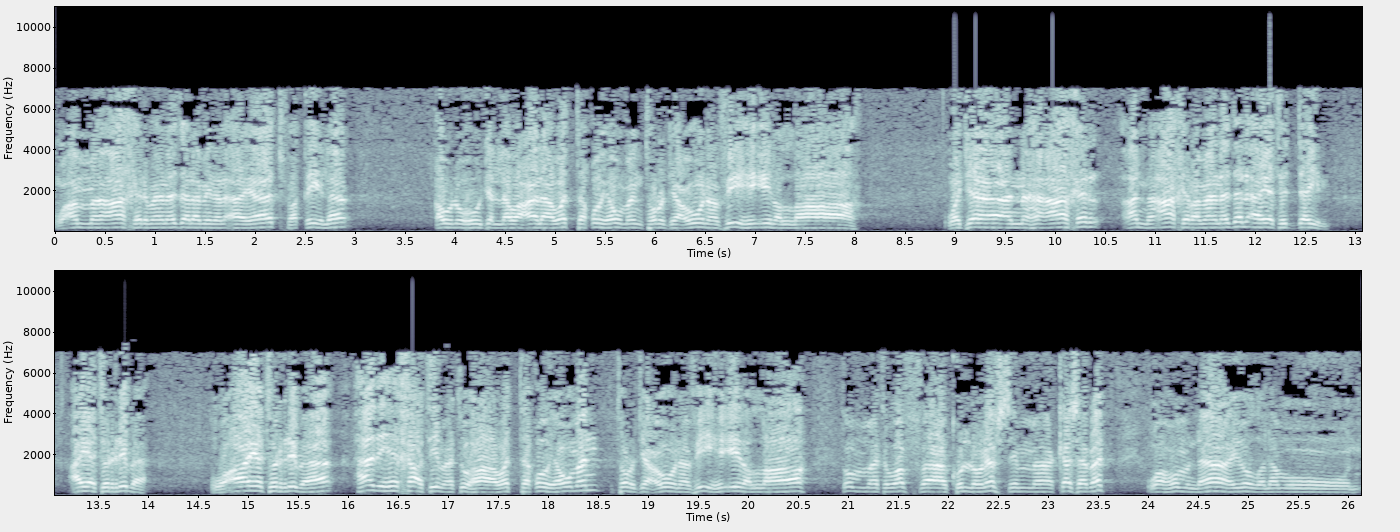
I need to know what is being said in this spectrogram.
وأما آخر ما نزل من الآيات فقيل قوله جل وعلا واتقوا يوما ترجعون فيه إلى الله. وجاء أنها اخر أن آخر ما نزل آية الدين آية الربا. وآية الربا هذه خاتمتها واتقوا يوما ترجعون فيه إلى الله ثم توفى كل نفس ما كسبت وهم لا يظلمون.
